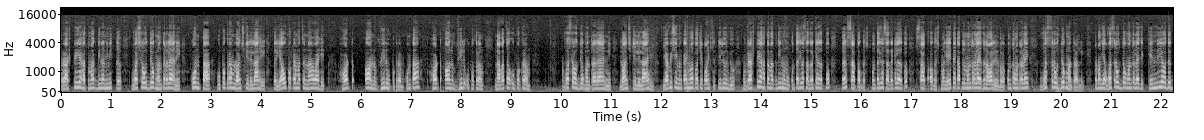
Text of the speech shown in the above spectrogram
राष्ट्रीय हातमाग दिनानिमित्त वस्त्र उद्योग मंत्रालयाने कोणता उपक्रम लॉन्च केलेला आहे? तर या उपक्रमाचं नाव आहे हॉट ऑन व्हील उपक्रम. कोणता? हॉट ऑन व्हील उपक्रम. नावाचा उपक्रम. वस्त्र उद्योग मंत्रालयाने लॉन्च केलेला आहे. याविषयी मग काही महत्त्वाचे पॉईंट्स ते लिहून देऊ. मग राष्ट्रीय हातमाग दिन म्हणून कोणता दिवस साजरा केला जातो? तर सात ऑगस्ट. कोणता दिवस साजरा केला जातो? सात ऑगस्ट. मग याचं आपलं मंत्रालयाचं नाव आलेलं बघा. कोणतं मंत्रालय? वस्त्र उद्योग मंत्रालय. तर मग या वस्त्र उद्योग मंत्रालयाचे केंद्रीय उद्योग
